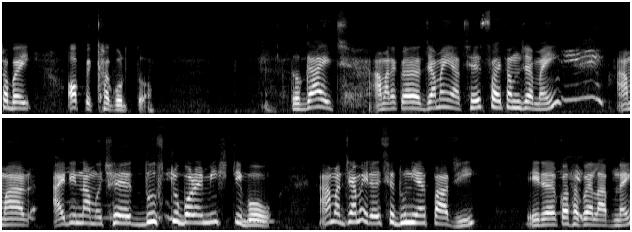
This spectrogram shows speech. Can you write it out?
সবাই অপেক্ষা করতো। তো গাইজ আমার একটা জামাই আছে, শয়তান জামাই। আমার আইডির নাম হচ্ছে দুষ্টু বড়ের মিষ্টি বউ। আমার জামাই রয়েছে দুনিয়ার পাজি। এটার কথা কয়ে লাভ নাই।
